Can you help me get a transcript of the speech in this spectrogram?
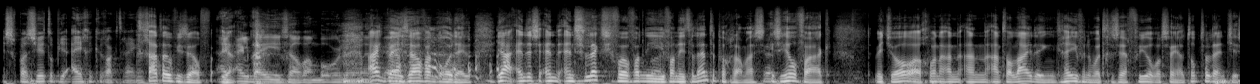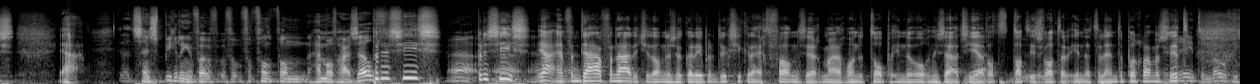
is gebaseerd op je eigen karakter. Het gaat over jezelf. Ja. Eigenlijk ben je jezelf aan het beoordelen. Eigenlijk ben je jezelf aan het beoordelen. Ja, en, dus, en, en selectie voor van die, van die talentenprogramma's is heel vaak, weet je wel, gewoon aan een aantal leidinggevenden wordt gezegd van, joh, wat zijn jouw toptalentjes? Ja. Dat zijn spiegelingen van, van, van hem of haarzelf. Precies, ja, precies. Ja, ja, ja en vandaar, vandaar dat je dan dus ook een reproductie krijgt van, zeg maar, gewoon de top in de organisatie. Ja, dat, dat is wat er in het talentenprogramma zit. Logisch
